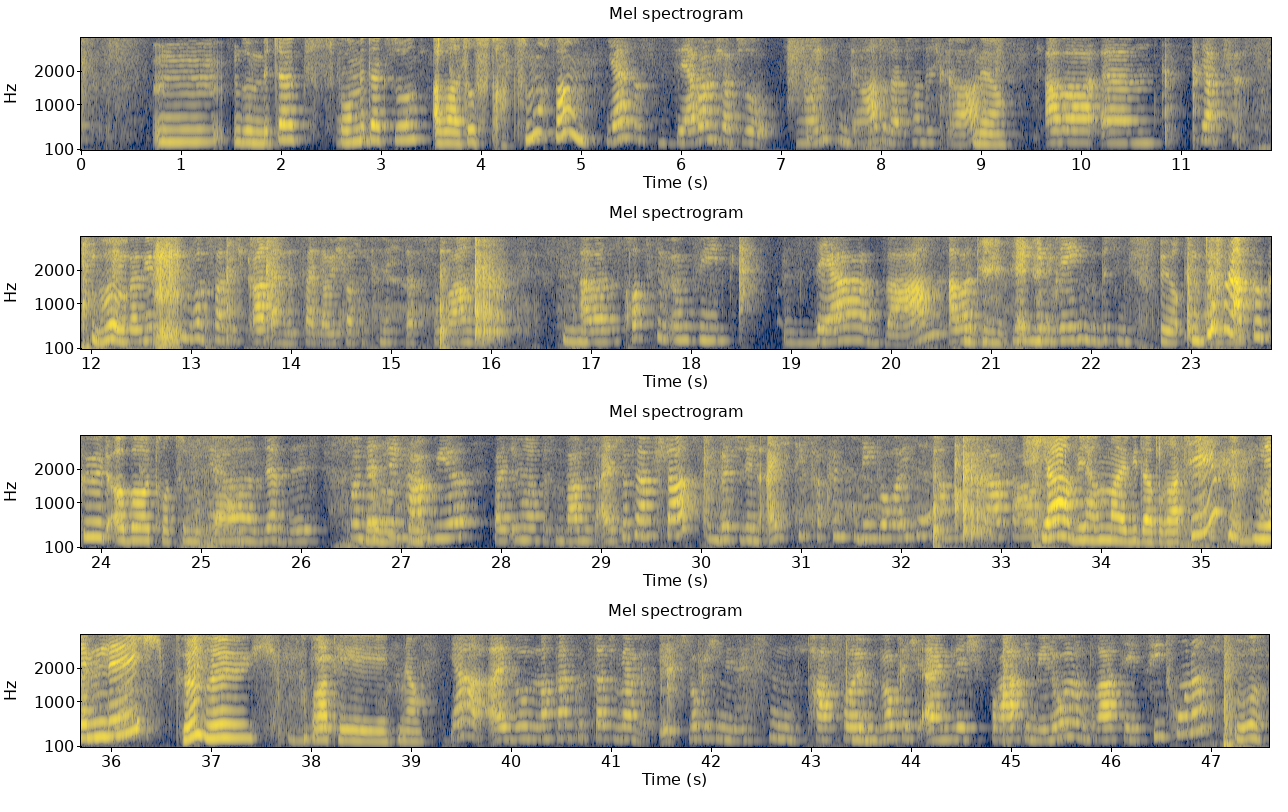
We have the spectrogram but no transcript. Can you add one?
Mm, So mittags, vormittags so. Aber es ist trotzdem noch warm. Ja, es ist sehr warm. Ich glaube so 19 Grad oder 20 Grad. Ja. Aber, ähm, ja, okay, bei mir wird 25 Grad angezeigt, aber ich hoffe es nicht, dass es so warm ist. Aber es ist trotzdem irgendwie sehr warm, aber es ist wegen dem Regen so ein bisschen sch- ja. Ein bisschen abgekühlt, aber trotzdem noch warm. ja, sehr wild. Und deswegen haben wir, weil es immer noch ein bisschen warm ist, Eiswürfel am Start. Und willst du den Eistee verkünden, den wir heute am Start haben? Ja, wir haben mal wieder Brattee. nämlich Pfirsich. Brattee, ja. Ja, also noch ganz kurz dazu, wir haben jetzt wirklich in den letzten paar Folgen wirklich eigentlich Brattee Melone und Brattee Zitrone Oh.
